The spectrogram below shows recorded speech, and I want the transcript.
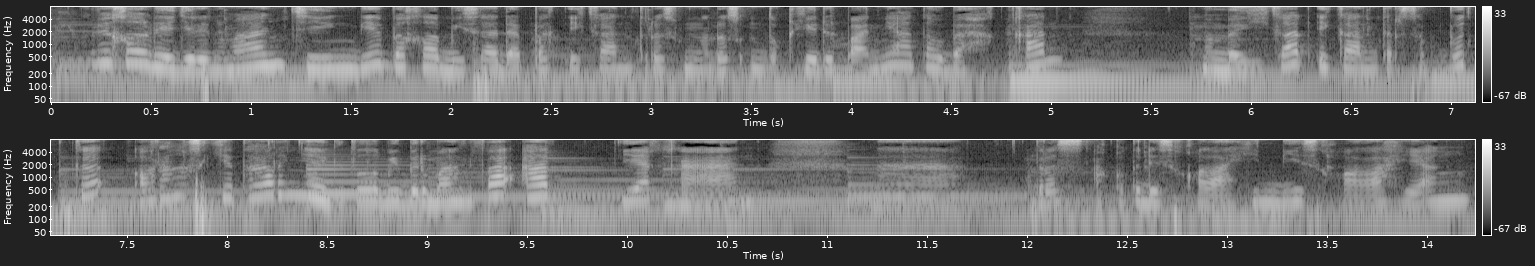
Tapi kalau diajarin mancing dia bakal bisa dapat ikan terus menerus untuk kehidupannya atau bahkan membagikan ikan tersebut ke orang sekitarnya gitu lebih bermanfaat ya kan? Terus aku tuh disekolahin di sekolah yang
